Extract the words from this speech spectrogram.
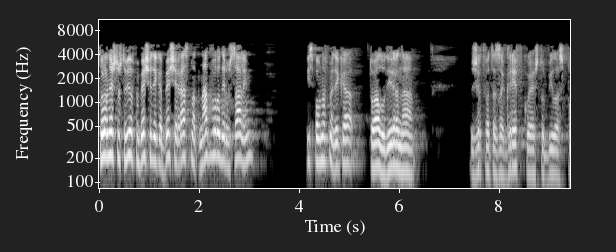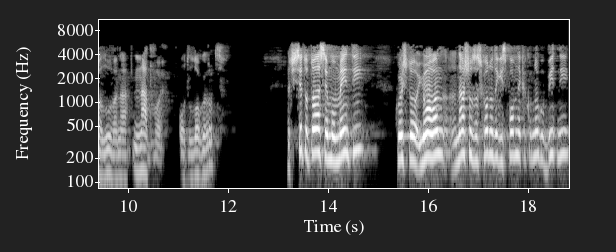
Тора нешто што видовме беше дека беше растнат надвор од Ерусалим и спомнавме дека тоа алудира на жртвата за грев која што била спалувана надвор од логорот. Значи, сето тоа се моменти кои што Јован нашол за сходно да ги спомне како многу битни,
